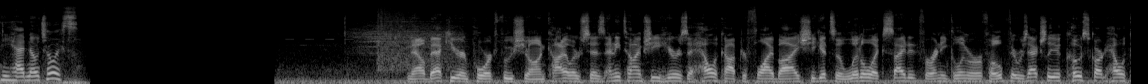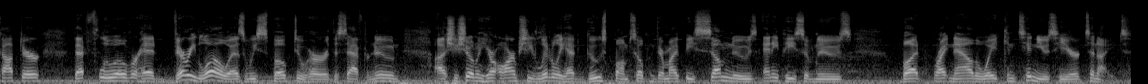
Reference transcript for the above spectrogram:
he had no choice. Now back here in Port Fourchon, Kyler says anytime she hears a helicopter fly by, she gets a little excited for any glimmer of hope. There was actually a Coast Guard helicopter that flew overhead very low as we spoke to her this afternoon. Uh, she showed me her arm. She literally had goosebumps, hoping there might be some news, any piece of news. But right now, the wait continues here tonight.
